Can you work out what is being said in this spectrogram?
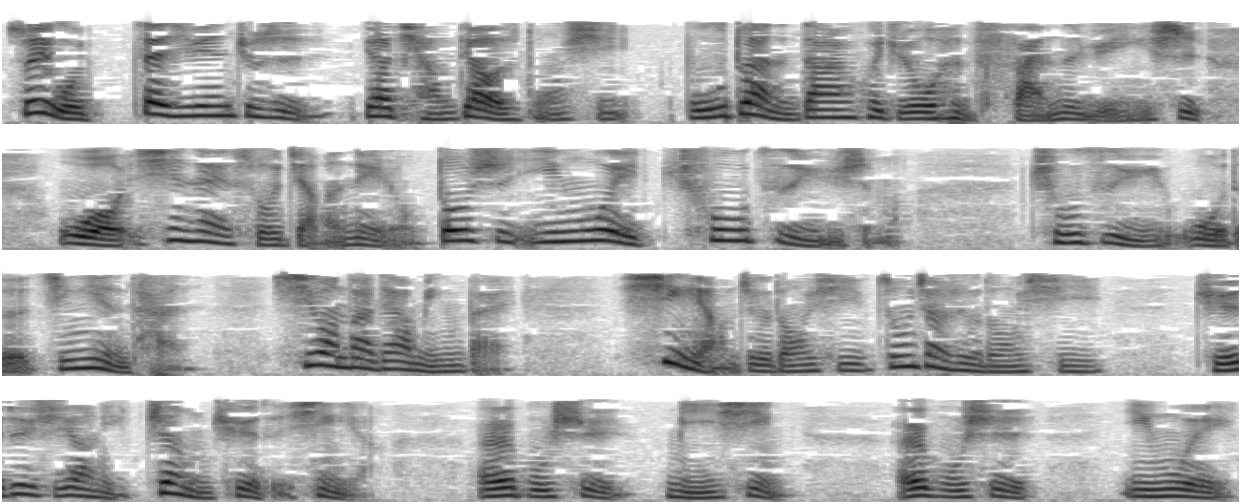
所以我在这边就是要强调的东西，不断的，大家会觉得我很烦的原因是。我现在所讲的内容都是因为出自于什么？出自于我的经验谈。希望大家明白，信仰这个东西，宗教这个东西，绝对是要你正确的信仰，而不是迷信，而不是因为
